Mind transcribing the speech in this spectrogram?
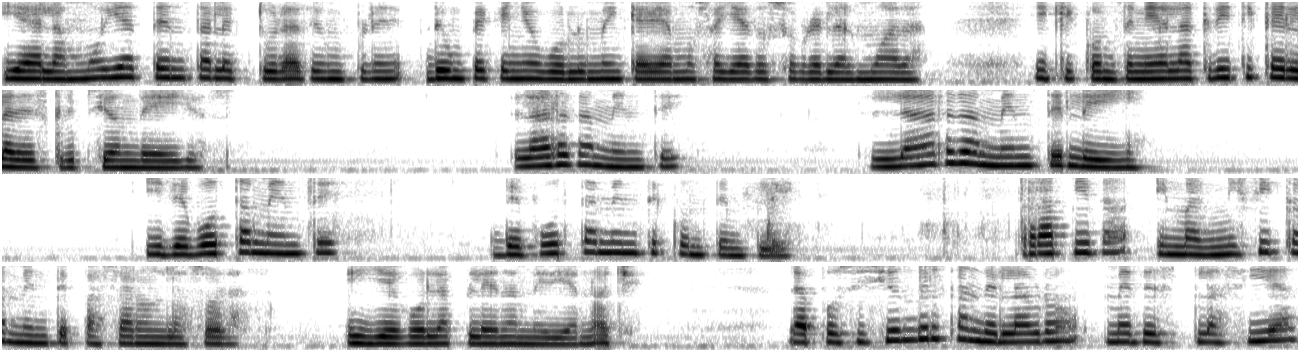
y a la muy atenta lectura de un, de un pequeño volumen que habíamos hallado sobre la almohada y que contenía la crítica y la descripción de ellos. Largamente, largamente leí y devotamente, devotamente contemplé. Rápida y magníficamente pasaron las horas y llegó la plena medianoche. La posición del candelabro me desplacía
